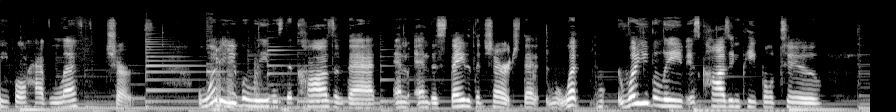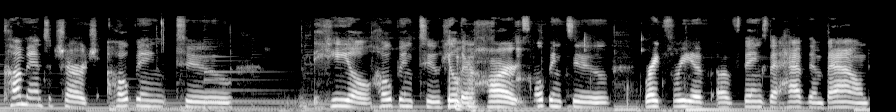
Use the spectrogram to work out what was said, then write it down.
people have left church. What mm-hmm. do you believe is the cause of that and and the state of the church that what what do you believe is causing people to come into church hoping to heal, hoping to heal mm-hmm. their hearts, hoping to break free of, of things that have them bound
